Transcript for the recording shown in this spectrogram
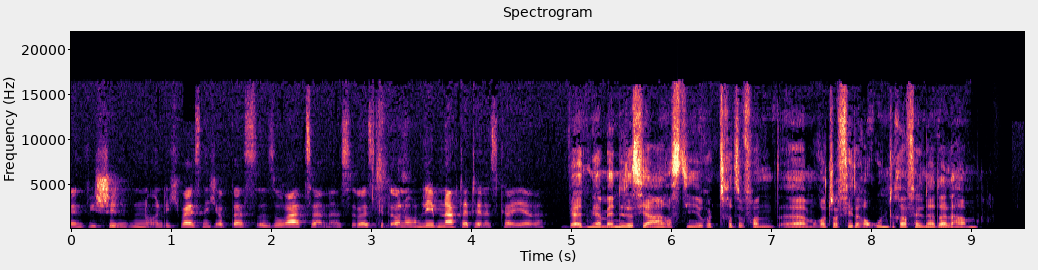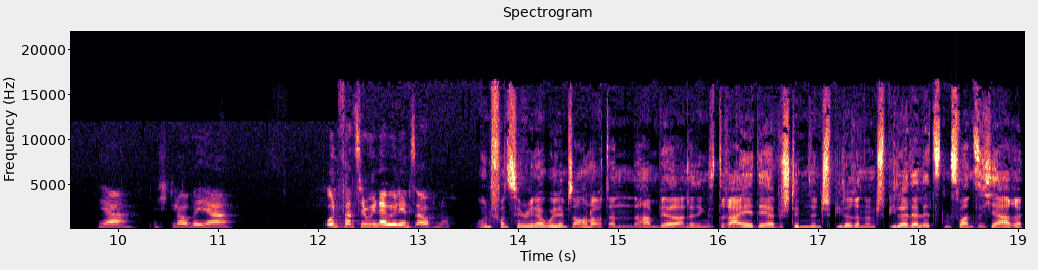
irgendwie schinden und ich weiß nicht, ob das äh, so ratsam ist, weil es gibt auch noch ein Leben nach der Tenniskarriere. Werden wir am Ende des Jahres die Rücktritte von ähm, Roger Federer und Rafael Nadal haben? Ja, ich glaube ja. Und von Serena Williams auch noch. Und von Serena Williams auch noch. Dann haben wir allerdings drei der bestimmenden Spielerinnen und Spieler der letzten 20 Jahre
